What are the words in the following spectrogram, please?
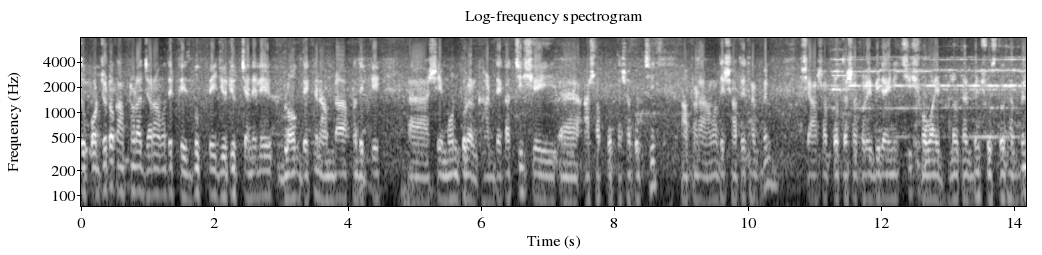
তো পর্যটক আপনারা যারা আমাদের ফেসবুক পেজ ইউটিউব চ্যানেলে ব্লগ দেখেন, আমরা আপনাদেরকে সেই মনপুরার ঘাট দেখাচ্ছি, সেই আশা প্রত্যাশা করছি। আপনারা আমাদের সাথে থাকবেন, সে আশা প্রত্যাশা করে বিদায় নিচ্ছি। সবাই ভালো থাকবেন, সুস্থ থাকবেন।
